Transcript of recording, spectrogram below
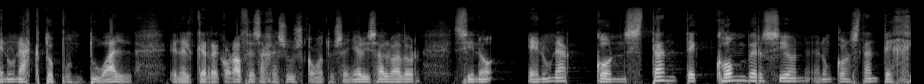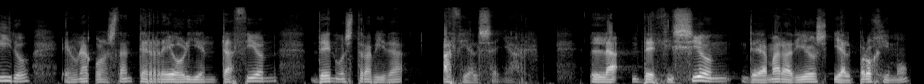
en un acto puntual en el que reconoces a Jesús como tu Señor y Salvador, sino en una constante conversión, en un constante giro, en una constante reorientación de nuestra vida hacia el Señor la decisión de amar a Dios y al prójimo,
